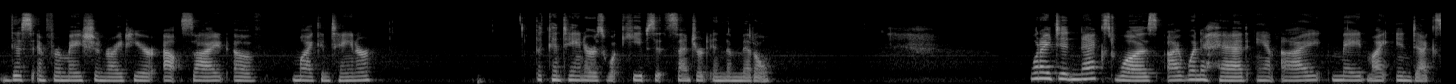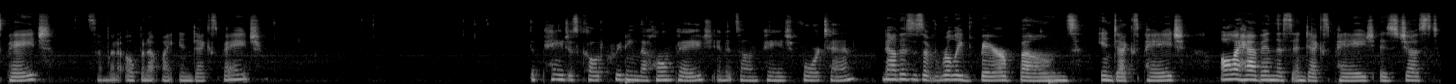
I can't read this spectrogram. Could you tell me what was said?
this information right here outside of my container. The container is what keeps it centered in the middle. What I did next was I went ahead and I made my index page. So I'm going to open up my index page. The page is called Creating the Home Page and it's on page 410. Now this is a really bare bones index page. All I have in this index page is just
